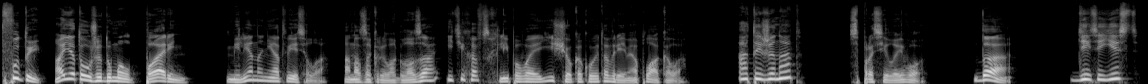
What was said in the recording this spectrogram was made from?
Тфу ты, а я-то уже думал, парень. Милена не ответила. Она закрыла глаза и, тихо всхлипывая, еще какое-то время плакала. «А ты женат?» — спросила его. «Да». «Дети есть?»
